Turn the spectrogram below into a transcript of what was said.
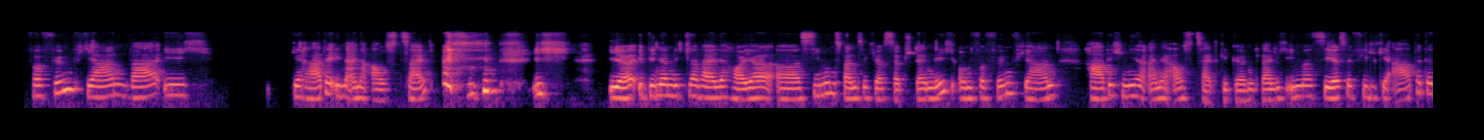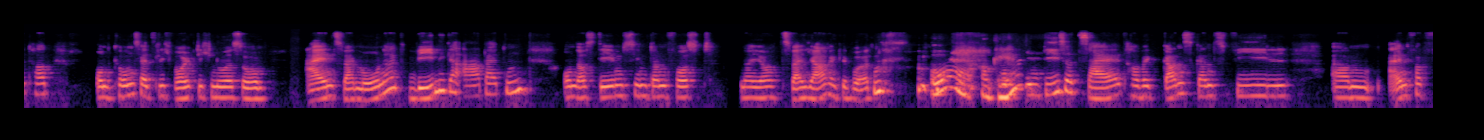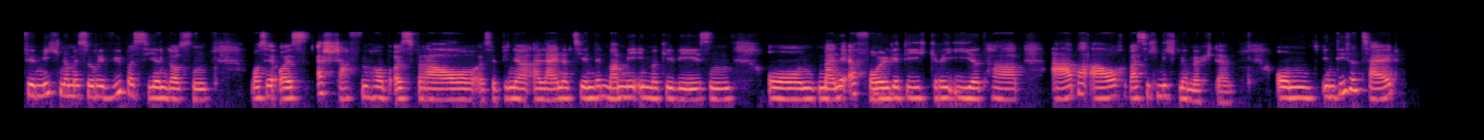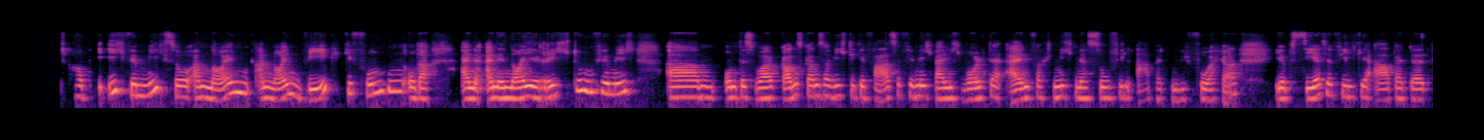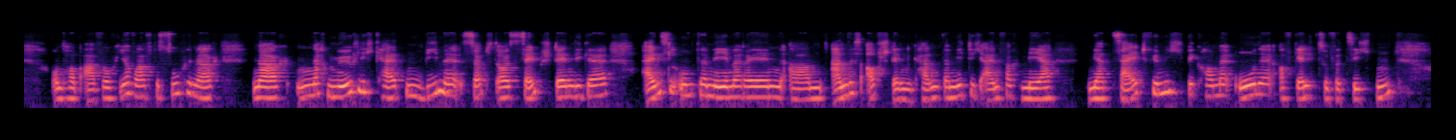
vor fünf Jahren war ich gerade in einer Auszeit. ich, ja, ich bin ja mittlerweile heuer äh, 27 Jahre selbstständig und vor fünf Jahren habe ich mir eine Auszeit gegönnt, weil ich immer sehr, sehr viel gearbeitet habe und grundsätzlich wollte ich nur so ein, zwei Monate weniger arbeiten und aus dem sind dann fast naja, zwei Jahre geworden. Oh, okay. Und in dieser Zeit habe ich ganz, ganz viel ähm, einfach für mich nochmal so Revue passieren lassen, was ich alles erschaffen habe als Frau. Also ich bin ja alleinerziehende Mami immer gewesen und meine Erfolge, die ich kreiert habe, aber auch, was ich nicht mehr möchte. Und in dieser Zeit habe ich für mich so einen neuen, einen neuen Weg gefunden oder eine, eine neue Richtung für mich. Ähm, und das war ganz, ganz eine wichtige Phase für mich, weil ich wollte einfach nicht mehr so viel arbeiten wie vorher. Ich habe sehr, sehr viel gearbeitet und habe einfach, ja, war auf der Suche nach, nach, nach Möglichkeiten, wie man selbst als Selbstständige Einzelunternehmerin ähm, anders aufstellen kann, damit ich einfach mehr, mehr Zeit für mich bekomme, ohne auf Geld zu verzichten.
